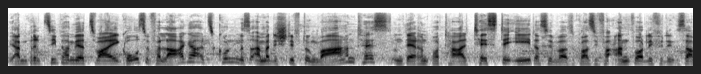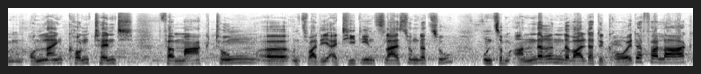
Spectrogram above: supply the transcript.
ja, Im Prinzip haben wir zwei große Verlage als Kunden. Das ist einmal die Stiftung Warentest und deren Portal test.de. Da sind wir also quasi verantwortlich für den gesamten Online-Content-Vermarktung äh, und zwar die IT-Dienstleistung dazu. Und zum anderen der Walter de Gruyter Verlag,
